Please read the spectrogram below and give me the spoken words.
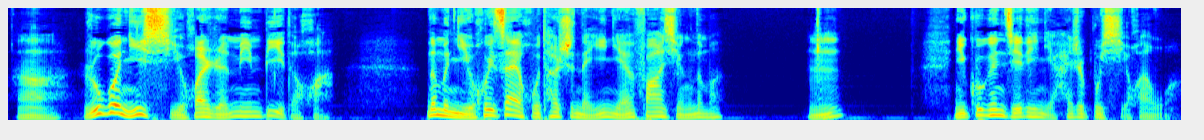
啊！如果你喜欢人民币的话，那么你会在乎它是哪一年发行的吗？嗯，你归根结底你还是不喜欢我。”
